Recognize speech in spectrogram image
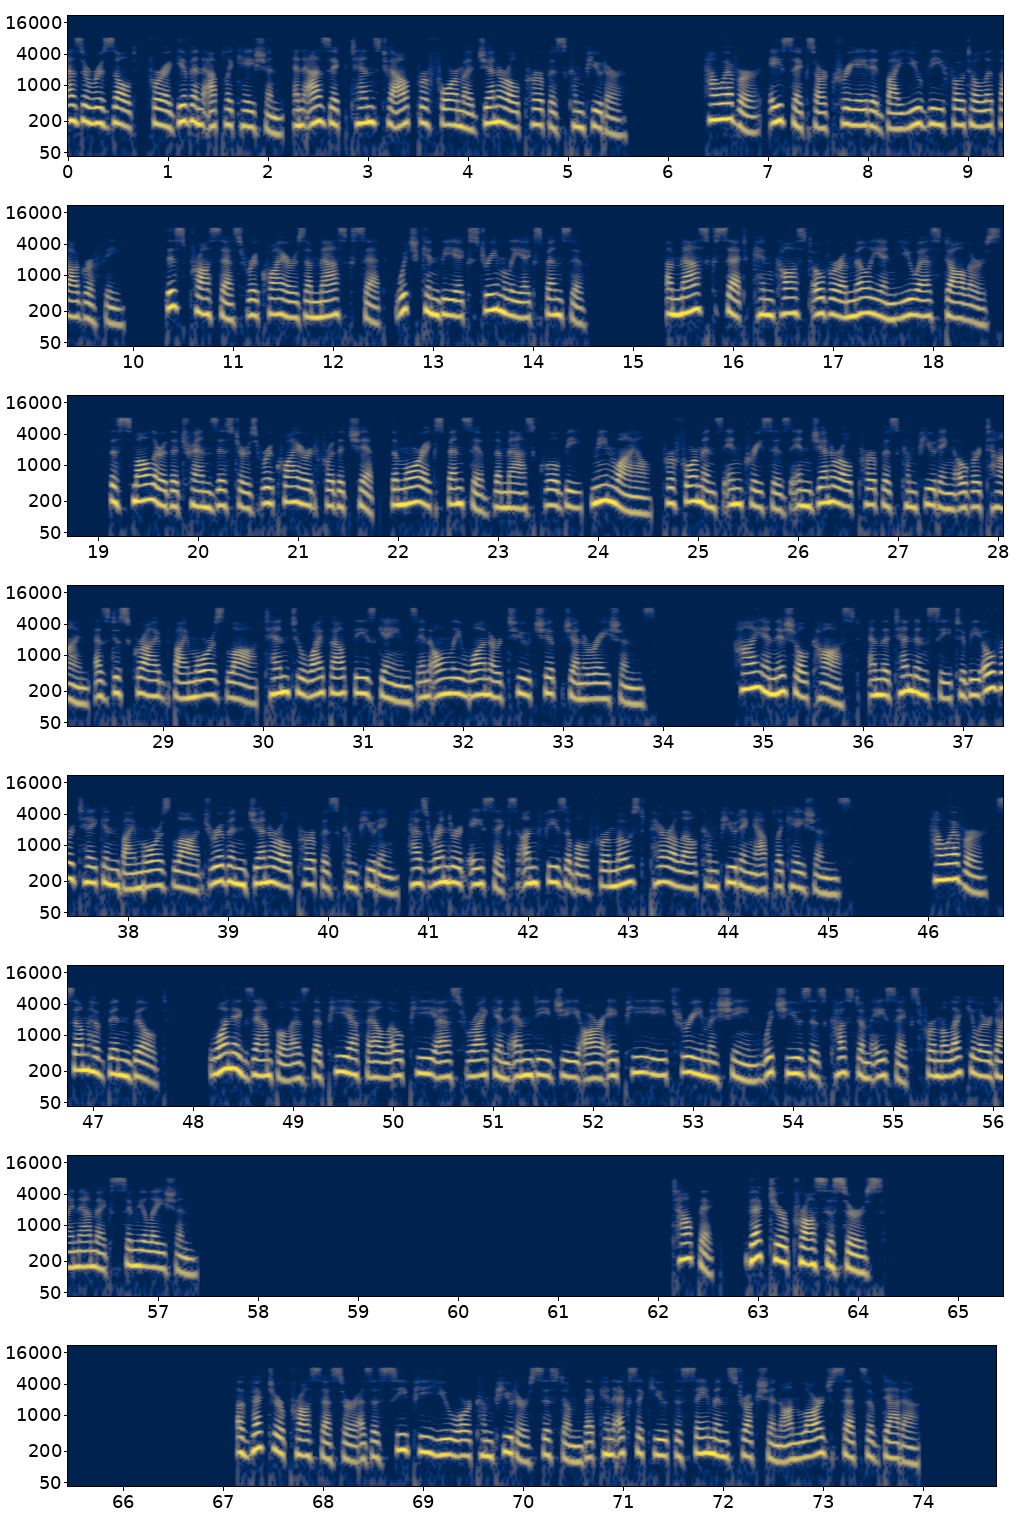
As a result, for a given application, an ASIC tends to outperform a general-purpose computer. However, ASICs are created by UV photolithography. This process requires a mask set, which can be extremely expensive. A mask set can cost over a million US dollars. The smaller the transistors required for the chip, the more expensive the mask will be. Meanwhile, performance increases in general-purpose computing over time as described by Moore's law tend to wipe out these gains in only one or two chip generations. High initial cost, and the tendency to be overtaken by Moore's law-driven general-purpose computing, has rendered ASICs unfeasible for most parallel computing applications. However, some have been built. One example is the PFLOPS Riken MDG RAPE3 machine which uses custom ASICs for molecular dynamics simulation. Vector processors a vector processor is a CPU or computer system that can execute the same instruction on large sets of data.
